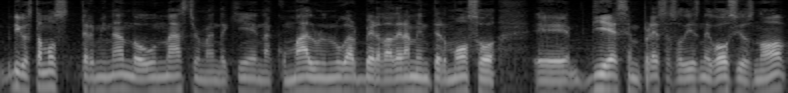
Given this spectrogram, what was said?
digo, estamos terminando un mastermind aquí en Akumal, un lugar verdaderamente hermoso, eh, 10 empresas o 10 negocios, ¿no?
